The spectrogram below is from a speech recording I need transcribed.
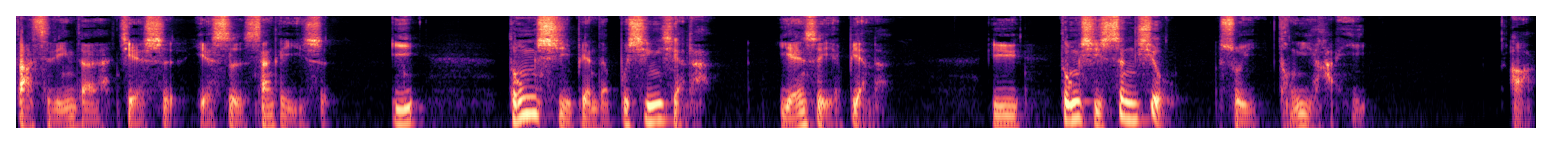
大慈林的解释也是三个意思：一，东西变得不新鲜了，颜色也变了，与东西生锈属于同一含义；二，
